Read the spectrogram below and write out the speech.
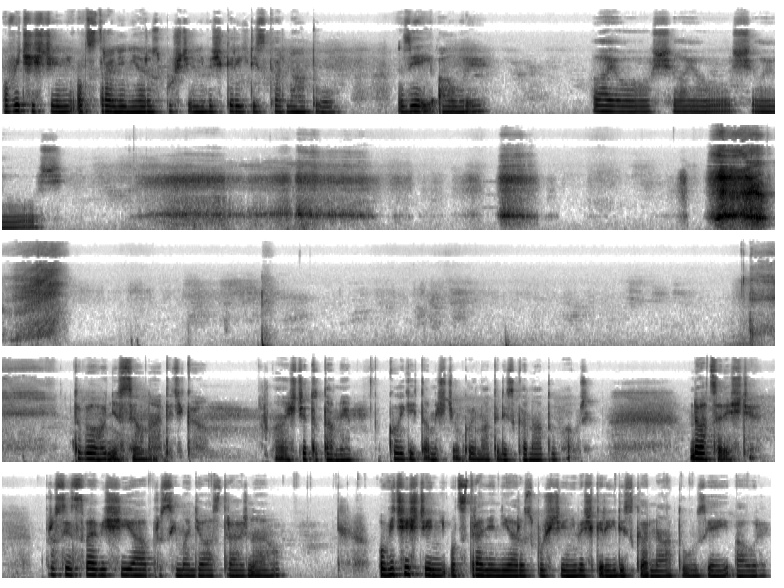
O vyčištění, odstranění a rozpuštění veškerých diskarnátů z její aury. Lajoš, lajoš, lajoš. To bylo hodně silné teďka. A ještě to tam je. Kolik jich tam ještě, kolik máte diskarnátů v auře? 20 ještě. Prosím své vyšší a prosím anděla strážného o vyčištění, odstranění a rozpuštění veškerých diskarnátů z její aury.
